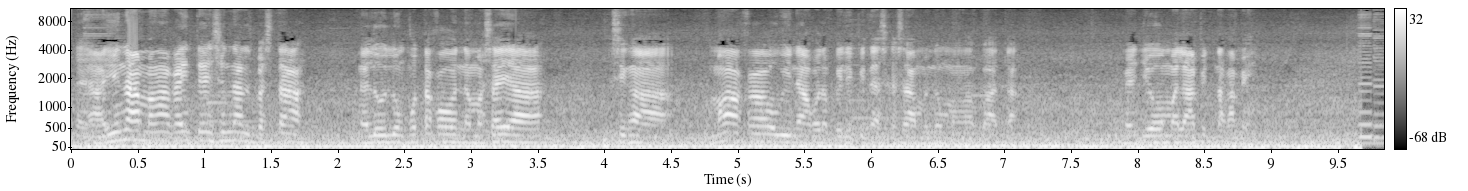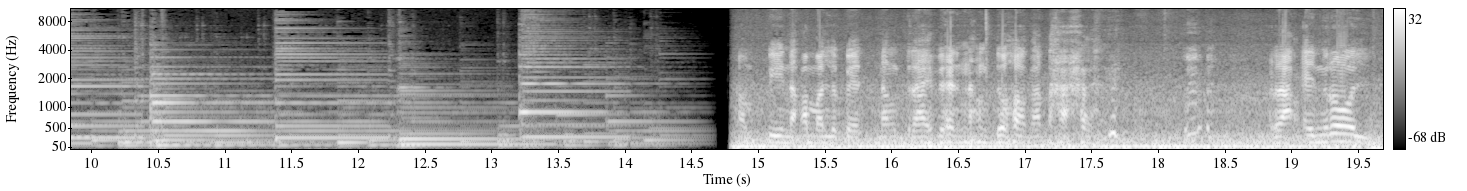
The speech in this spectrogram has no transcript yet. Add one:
Kaya yun na mga ka-intentional basta nalulungkot ako na masaya kasi nga makakauwi na ako ng Pilipinas kasama ng mga bata medyo malapit na kami. Ang pinakamalupit ng driver ng Doha Qatar. Rock and roll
